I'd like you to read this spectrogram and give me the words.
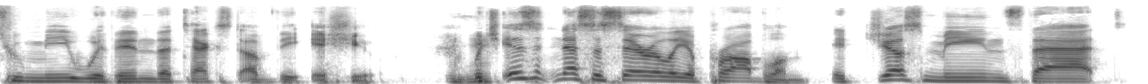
to me within the text of the issue, Mhm. which isn't necessarily a problem. It just means that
